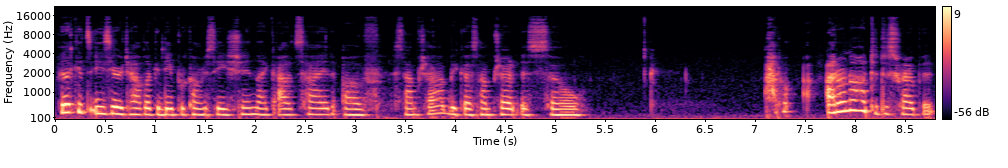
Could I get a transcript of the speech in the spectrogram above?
I feel like it's easier to have like a deeper conversation like outside of Snapchat because Snapchat is so I don't I don't know how to describe it.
